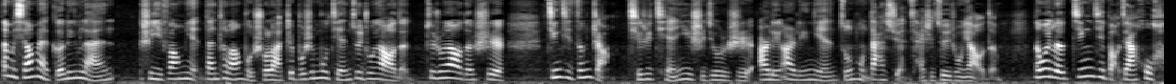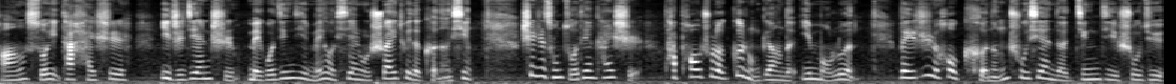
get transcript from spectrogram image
那么想买格陵兰是一方面，但特朗普说了，这不是目前最重要的，最重要的是经济增长。其实潜意识就是二零二零年总统大选才是最重要的。那为了经济保驾护航，所以他还是一直坚持美国经济没有陷入衰退的可能性。甚至从昨天开始，他抛出了各种各样的阴谋论，为日后可能出现的经济数据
